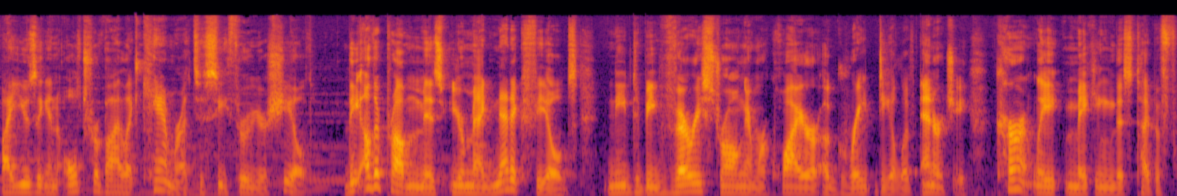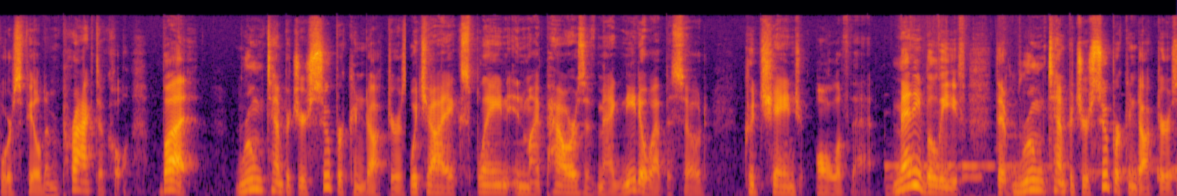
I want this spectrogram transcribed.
by using an ultraviolet camera to see through your shield. The other problem is your magnetic fields need to be very strong and require a great deal of energy, currently making this type of force field impractical. But room temperature superconductors, which I explain in my Powers of Magneto episode, could change all of that. Many believe that room temperature superconductors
